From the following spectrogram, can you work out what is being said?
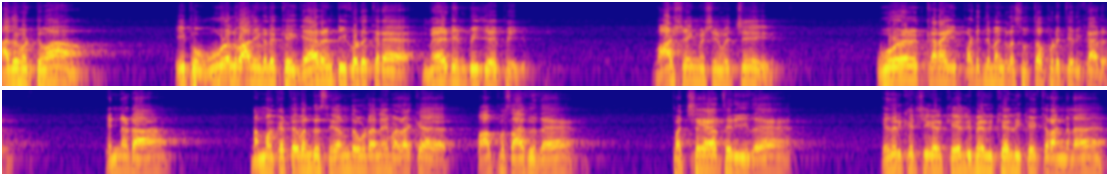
அது மட்டுமா? இப்போ ஊழல்வாதிகளுக்கு கேரண்டி கொடுக்கிற made in BJP washing machine வச்சு ஊழல் கரை படிஞ்சவங்களை சுத்தப்படுத்தி இருக்காரு என்னடா நம்ம கிட்ட வந்து சேர்ந்த உடனே வழக்க வாபஸ் ஆகுத? பச்சையாக தெரியுத? எதிர்க்கட்சிகள் கேள்வி மேல் கேள்வி கேட்குறாங்களே?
